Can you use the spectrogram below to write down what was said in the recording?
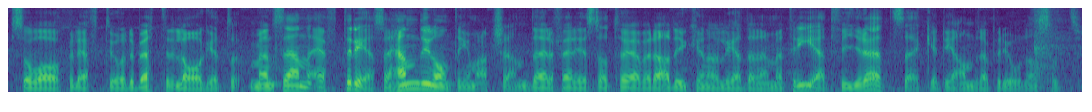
så var Skellefteå det bättre laget. Men sen efter det så hände ju någonting i matchen där Färjestad tog över. Hade ju kunnat leda den med 3-1, 4-1 säkert i andra perioden. Så att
